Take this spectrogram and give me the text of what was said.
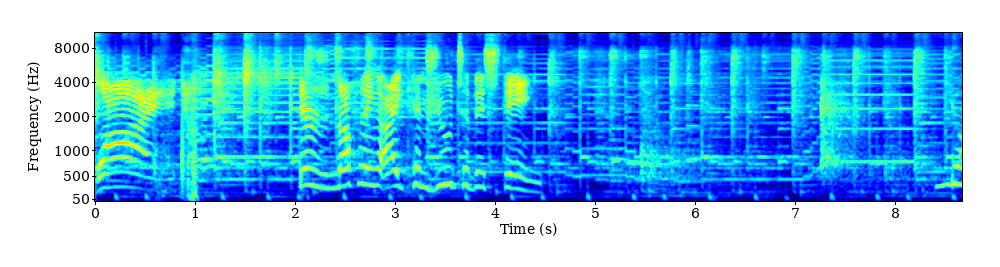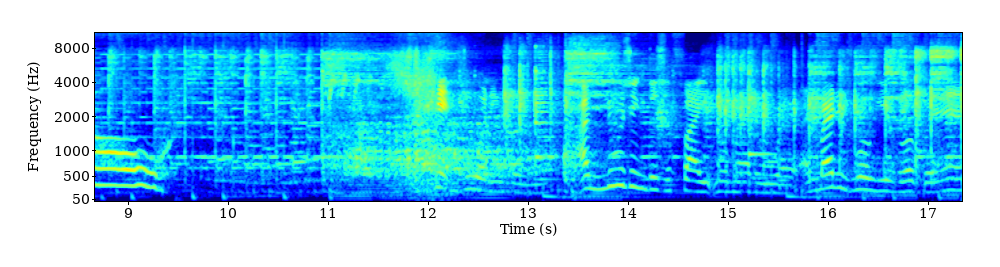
Why? There's nothing I can do to this thing. No. I can't do anything. I'm losing this fight no matter what. I might as well give up, but eh.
